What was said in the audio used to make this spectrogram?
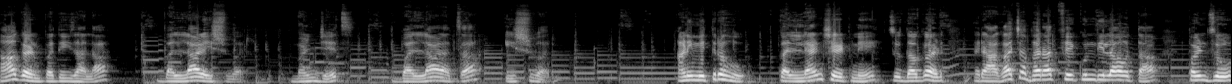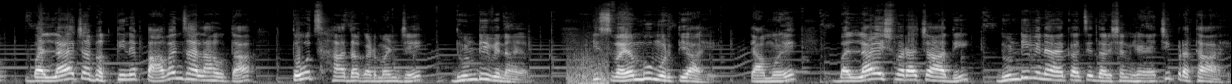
हा गणपती झाला बल्लाळेश्वर. म्हणजेच बल्लाळाचा ईश्वर. आणि मित्र हो कल्याण शेठने जो दगड रागाच्या भरात फेकून दिला होता पण जो बल्लाळाच्या भक्तीने पावन झाला होता तोच हा दगड म्हणजे धुंडी विनायक ही स्वयंभू मूर्ती आहे. त्यामुळे बल्लाळेश्वराच्या आधी धुंडी विनायकाचे दर्शन घेण्याची प्रथा आहे.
